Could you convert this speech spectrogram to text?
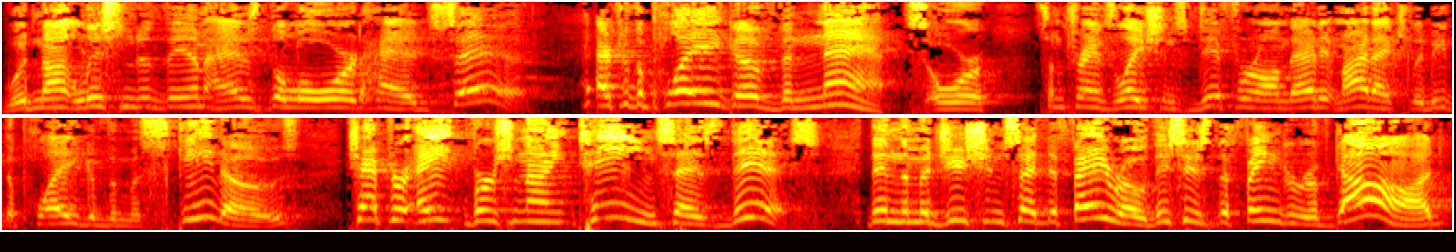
would not listen to them as the Lord had said. After the plague of the gnats, or some translations differ on that, it might actually be the plague of the mosquitoes. Chapter 8 verse 19 says this, Then the magician said to Pharaoh, This is the finger of God,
